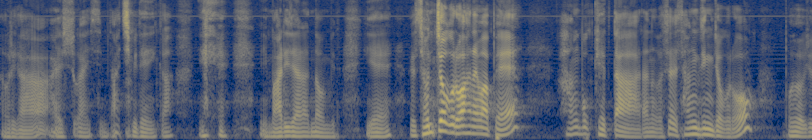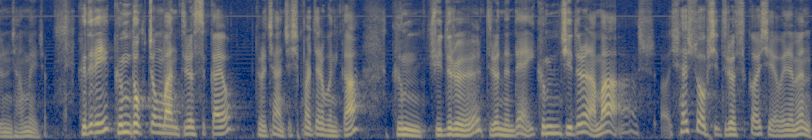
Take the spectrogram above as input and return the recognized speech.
우리가 알 수가 있습니다. 아침이 되니까 예, 말이 잘 안 나옵니다. 예, 전적으로 하나님 앞에 항복했다라는 것을 상징적으로 보여주는 장면이죠. 그들이 금독종만 드렸을까요? 그렇지 않죠. 18절에 보니까 금 쥐들을 드렸는데 이 금 쥐들은 아마 셀 수 없이 드렸을 것이에요. 왜냐하면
